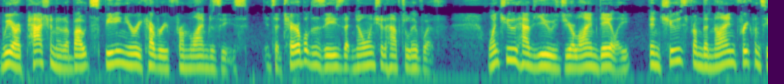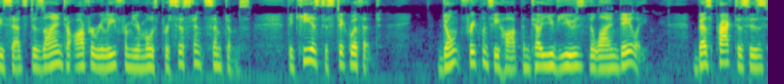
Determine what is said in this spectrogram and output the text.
We are passionate about speeding your recovery from Lyme disease. It's a terrible disease that no one should have to live with. Once you have used your Lyme daily, then choose from the nine frequency sets designed to offer relief from your most persistent symptoms. The key is to stick with it. Don't frequency hop until you've used the Lyme daily. Best practice is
